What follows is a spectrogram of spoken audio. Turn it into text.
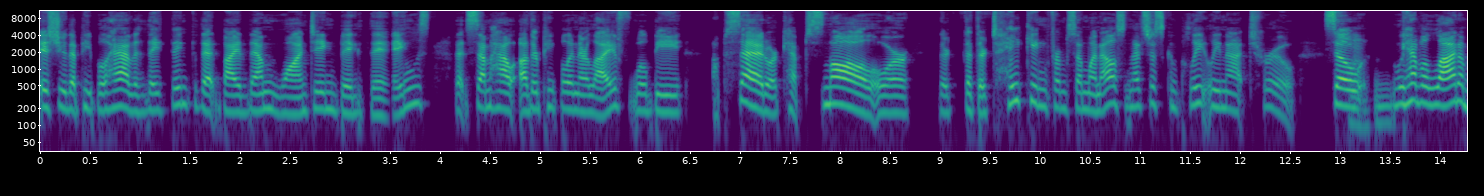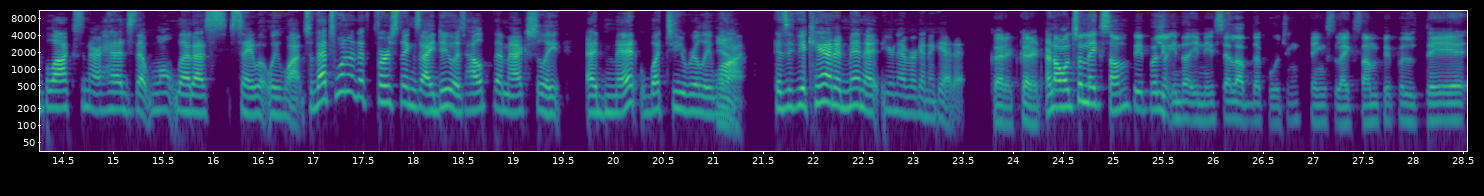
issue that people have is they think that by them wanting big things, that somehow other people in their life will be upset or kept small or they're, that they're taking from someone else. And that's just completely not true. So mm. we have a lot of blocks in our heads that won't let us say what we want. So that's one of the first things I do is help them actually admit what do you really want. Because yeah. if you can't admit it, you're never going to get it. Correct, correct. And also like some people in the initial of the coaching things, like some people they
